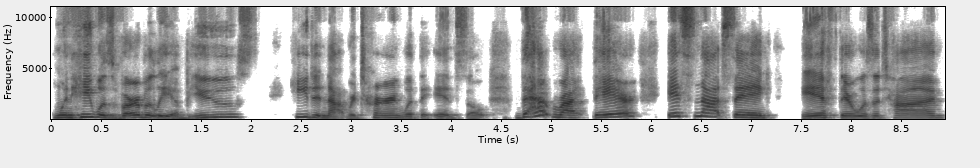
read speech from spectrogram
when he was verbally abused, he did not return with the insult. That right there, it's not saying if there was a time,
